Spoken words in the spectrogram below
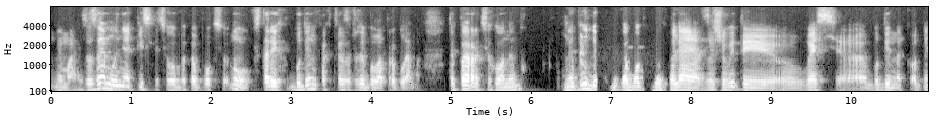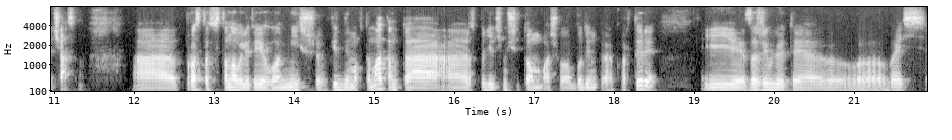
немає заземлення після цього бекап-боксу. Ну, в старих будинках це завжди була проблема. Тепер цього не не буде. Бекап-бокс дозволяє заживити весь будинок одночасно. Просто встановлюєте його між відним автоматом та розподільчим щитом вашого будинку квартири і заживлюєте весь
